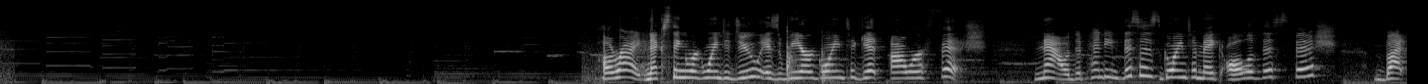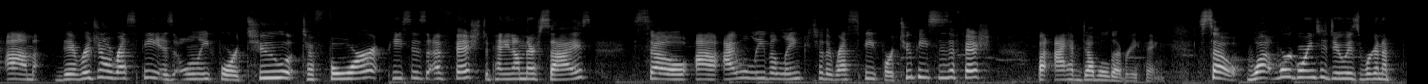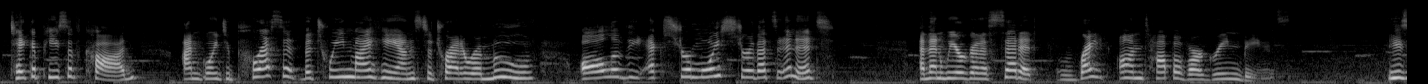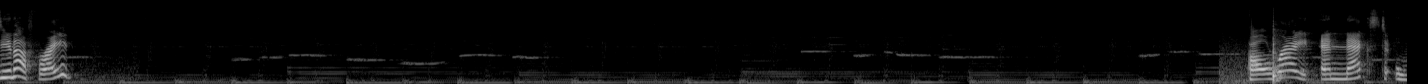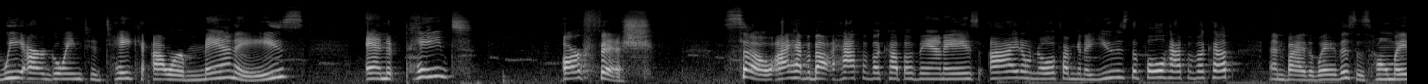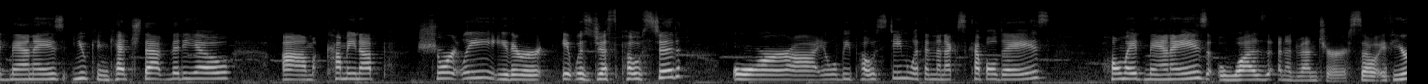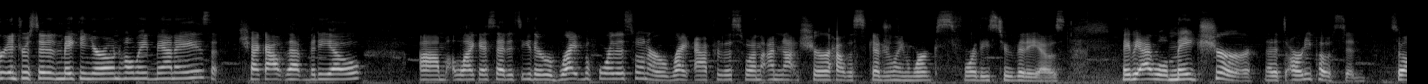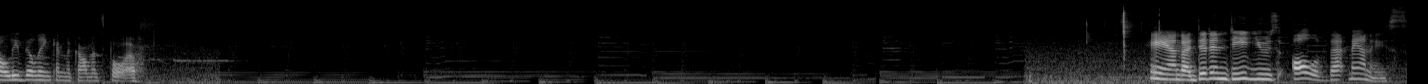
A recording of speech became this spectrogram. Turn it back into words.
All right, next thing we're going to do is we are going to get our fish. now depending, this is going to make all of this fish, but um, the original recipe is only for two to four pieces of fish, depending on their size. So uh, I will leave a link to the recipe for two pieces of fish, but I have doubled everything. So what we're going to do is we're gonna take a piece of cod, I'm going to press it between my hands to try to remove all of the extra moisture that's in it. And then we are gonna set it right on top of our green beans. Easy enough, right? All right, and next we are going to take our mayonnaise and paint our fish. So I have about half of a cup of mayonnaise. I don't know if I'm gonna use the full half of a cup. And by the way, this is homemade mayonnaise. You can catch that video um, coming up shortly. Either it was just posted or uh, it will be posting within the next couple days homemade mayonnaise was an adventure. So if you're interested in making your own homemade mayonnaise, check out that video. Um, like I said, it's either right before this one or right after this one. I'm not sure how the scheduling works for these two videos. Maybe I will make sure that it's already posted. So I'll leave the link in the comments below. And I did indeed use all of that mayonnaise.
